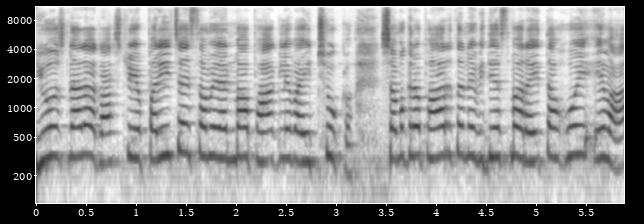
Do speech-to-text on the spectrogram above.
યોજનારા રાષ્ટ્રીય પરિચય સંમેલનમાં ભાગ લેવા ઈચ્છુક સમગ્ર ભારત અને વિદેશમાં રહેતા હોય એવા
